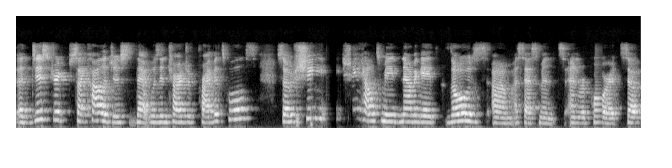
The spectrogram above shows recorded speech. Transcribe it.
a district psychologist that was in charge of private schools. So she she helped me navigate those um, assessments and reports. So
